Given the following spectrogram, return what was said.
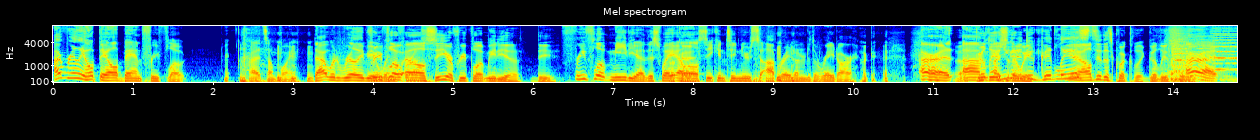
I really hope they all ban free float at some point. that would really be Free a win Float for us. LLC or Free Float Media? The Free float media. This way, Okay. LLC continues to operate under the radar. okay. All right. Uh, Um, good are you going to do good least? Yeah, I'll do this quickly. Good least of the week. All right.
